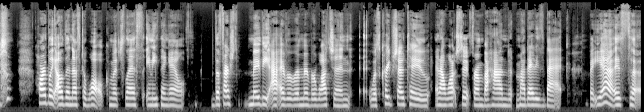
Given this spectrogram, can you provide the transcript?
hardly old enough to walk, much less anything else. The first movie I ever remember watching was Creepshow 2, and I watched it from behind my daddy's back. But yeah, it's uh,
